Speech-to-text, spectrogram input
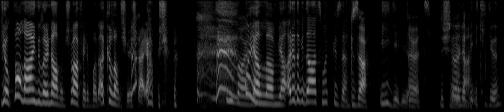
Yok vallahi aynılarını almamışım. Aferin bana. Akıl alışverişler yapmış. İyi bari. Ay Allah'ım ya. Arada bir dağıtmak güzel. Güzel. İyi geliyor. Evet. Düşünmeden. Şöyle bir iki gün.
